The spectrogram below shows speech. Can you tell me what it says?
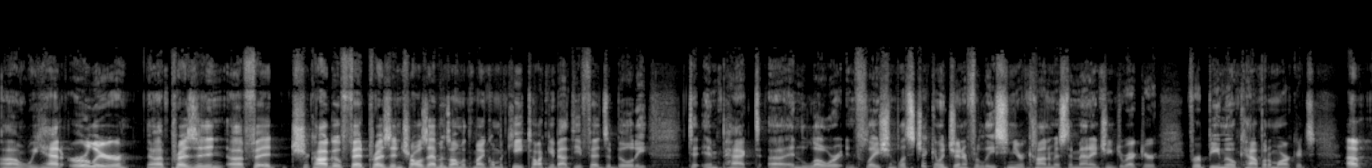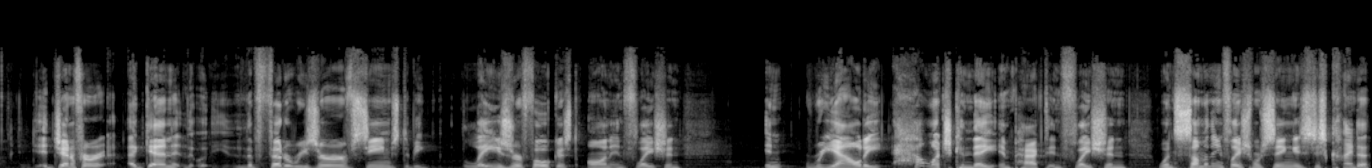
Uh, we had earlier uh, President uh, Fed, Chicago Fed President Charles Evans on with Michael McKee talking about the Fed's ability to impact uh, and lower inflation. Let's check in with Jennifer Lee, senior economist and managing director for BMO Capital Markets. Uh, Jennifer, again, the Federal Reserve seems to be laser focused on inflation. In reality, how much can they impact inflation when some of the inflation we're seeing is just kind of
